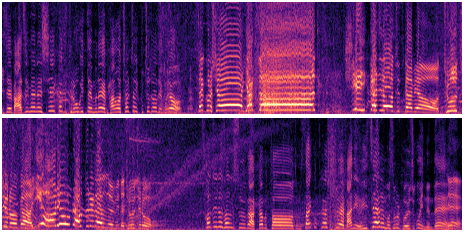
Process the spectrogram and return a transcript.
이제 맞으면은 CA까지 들어오기 때문에 방어 철저히 굳혀줘야 되고요. 사이클러샷 약선 CA까지 넣어준다면 조준호가 이 어려운 라운드를 가져옵니다. 조준호. 서진우 선수가 아까부터 좀 사이코 크러쉬에 많이 의지하는 모습을 보여주고 있는데 예.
